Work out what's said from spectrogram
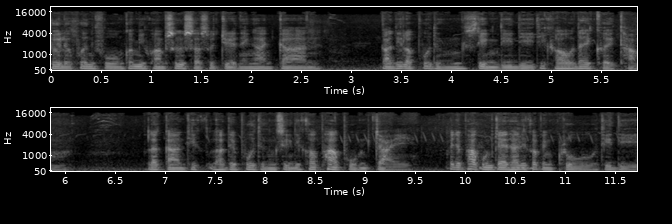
ช่วยเหลือเพื่อนฝูงก็มีความซื่อสัตย์สุจริตในงานการ การที่เราพูดถึงสิ่งดี ๆ ที่เขาได้เคยทำ และการที่เราได้พูดถึงสิ่งที่เขาภาคภูมิใจ ก็จะภาคภูมิใจท่าที่เขาเป็นครูที่ดี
